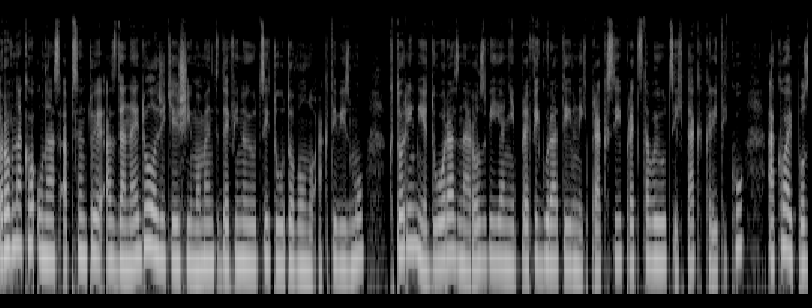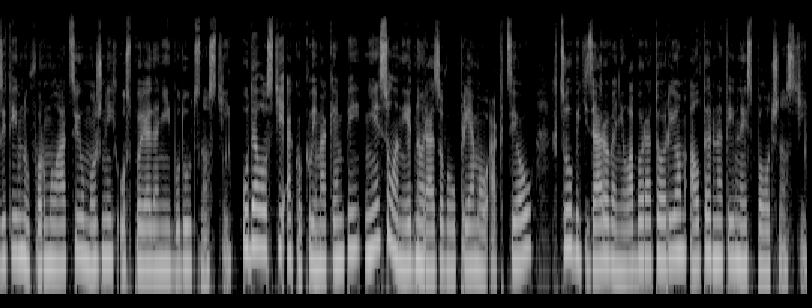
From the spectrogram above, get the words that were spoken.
Rovnako u nás absentuje a zda najdôležitejší moment definujúci túto vlnu aktivizmu, ktorým je dôraz na rozvíjanie prefiguratívnych praxí predstavujúcich tak kritiku, ako aj pozitívnu formuláciu možných usporiadaní budúcnosti. Udalosti ako klimakempy nie sú len jednorázovou priamou akciou, chcú byť zároveň laboratóriom alternatívnej spoločnosti.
